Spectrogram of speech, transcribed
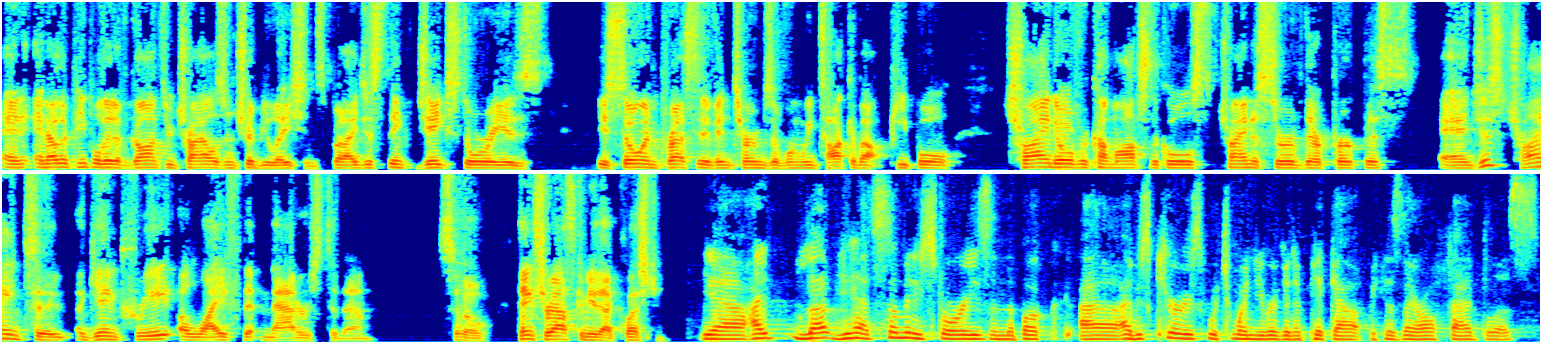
and, and other people that have gone through trials and tribulations. But I just think Jake's story is is so impressive in terms of when we talk about people trying to overcome obstacles, trying to serve their purpose, and just trying to again create a life that matters to them. So thanks for asking me that question. Yeah, I love you had so many stories in the book. Uh, I was curious which one you were going to pick out because they're all fabulous.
